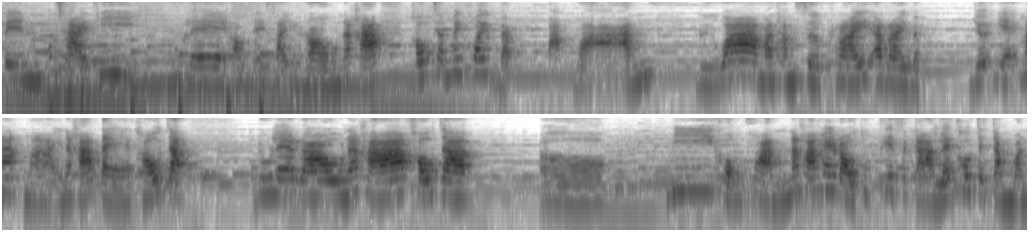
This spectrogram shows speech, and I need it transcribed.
เป็นผู้ชายที่ดูแลเอาใจใส่เรานะคะ เขาจะไม่ค่อยแบบปากหวาน หรือว่ามาทำเซอร์ไพรส์อะไรแบบเยอะแยะมากมายนะคะ แต่เขาจะดูแลเรานะคะ เขาจะมีของขวัญนะคะให้เราทุกเทศกาลและเขาจะจำวัน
